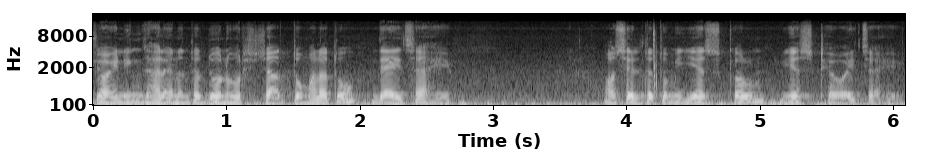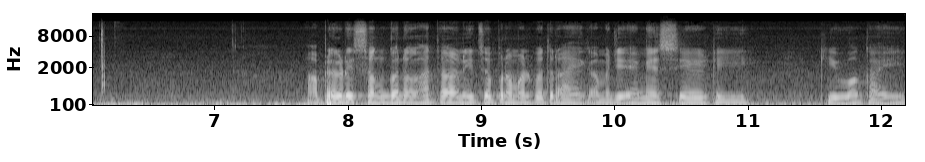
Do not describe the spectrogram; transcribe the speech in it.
जॉईनिंग झाल्यानंतर दोन वर्षाच्या आत तुम्हाला तो द्यायचा आहे. असेल तर तुम्ही येस करून येस ठेवायचं आहे. आपल्याकडे संगणक हाताळणीचं प्रमाणपत्र आहे का? म्हणजे M S C I T किंवा काही?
